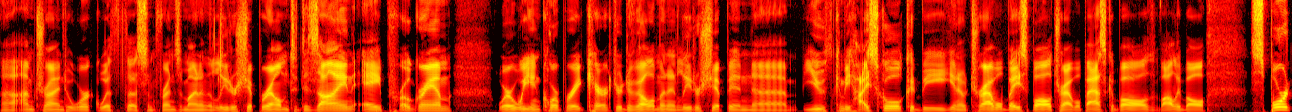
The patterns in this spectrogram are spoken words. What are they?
Uh, I'm trying to work with uh, some friends of mine in the leadership realm to design a program where we incorporate character development and leadership in uh, youth. Can be high school, could be you know travel baseball, travel basketball, volleyball. Sport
